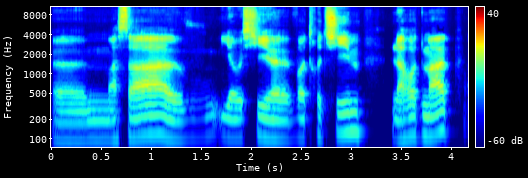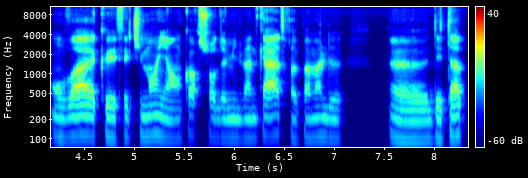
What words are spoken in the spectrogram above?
Massa, il y a aussi votre team, la roadmap, on voit qu'effectivement il y a encore sur 2024 pas mal d'étapes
